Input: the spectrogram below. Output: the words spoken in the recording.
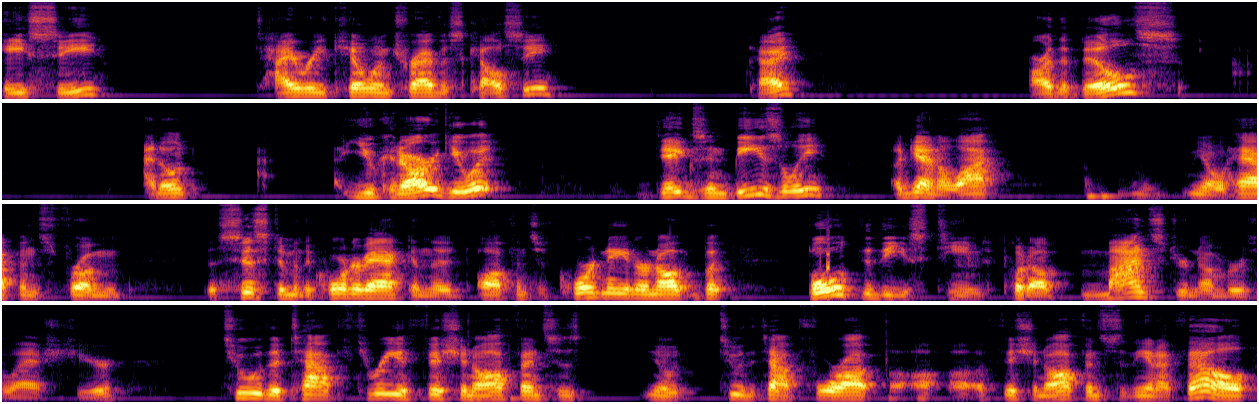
KC, Tyreek Hill, and Travis Kelce. Okay. Are the Bills? I don't. You can argue it. Diggs and Beasley. Again, a lot you know happens from the system and the quarterback and the offensive coordinator and all. But both of these teams put up monster numbers last year. Two of the top three efficient offenses, you know, two of the top four uh, uh, efficient offenses in the NFL.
